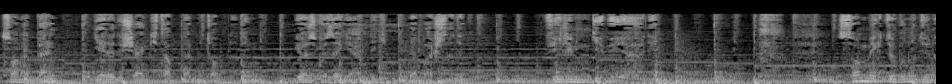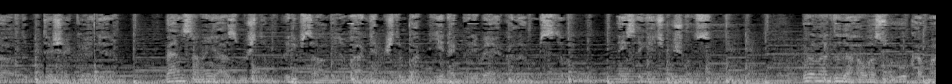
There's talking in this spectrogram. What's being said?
sonra ben yere düşen kitaplarını topladım. Göz göze geldik ve başladık. Film gibi yani. Son mektubunu dün aldım, teşekkür ederim. Ben sana yazmıştım, grip salgını var demiştim. Bak yine gribe yakalanmıştım. Neyse geçmiş olsun. Buralarda da hava soğuk ama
